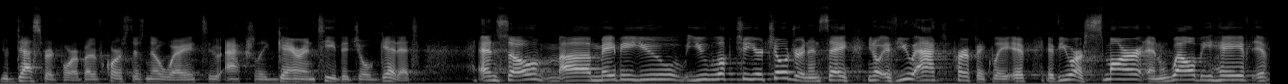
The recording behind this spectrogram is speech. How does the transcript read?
You're desperate for it, but of course, there's no way to actually guarantee that you'll get it. And so uh, maybe you, you look to your children and say, you know, if you act perfectly, if, if you are smart and well behaved, if,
